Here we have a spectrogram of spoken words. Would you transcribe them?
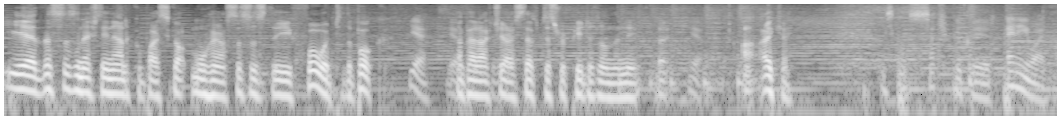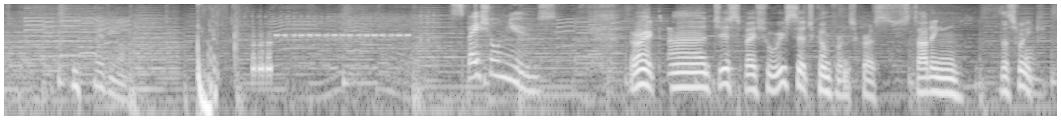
yeah, this isn't actually an article by Scott Morehouse. This is the foreword to the book. Yeah, yeah. about ArcGIS. They've just repeated on the net. But Yeah. uh, okay. He's got such a good beard. Anyway, moving on. Spatial news. All right. Uh, Geospatial Research Conference, Chris, starting this week On-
